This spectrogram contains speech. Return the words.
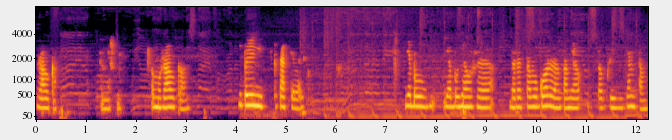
Жалко. Конечно. Кому жалко. Не поедете, поставьте лайк. Я был, я был, я уже до того города, но там я стал президентом.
